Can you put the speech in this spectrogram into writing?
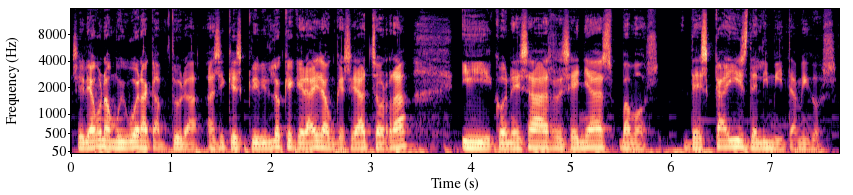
Sería una muy buena captura. Así que escribid lo que queráis, aunque sea chorra. Y con esas reseñas, vamos, the sky is the limit, amigos.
